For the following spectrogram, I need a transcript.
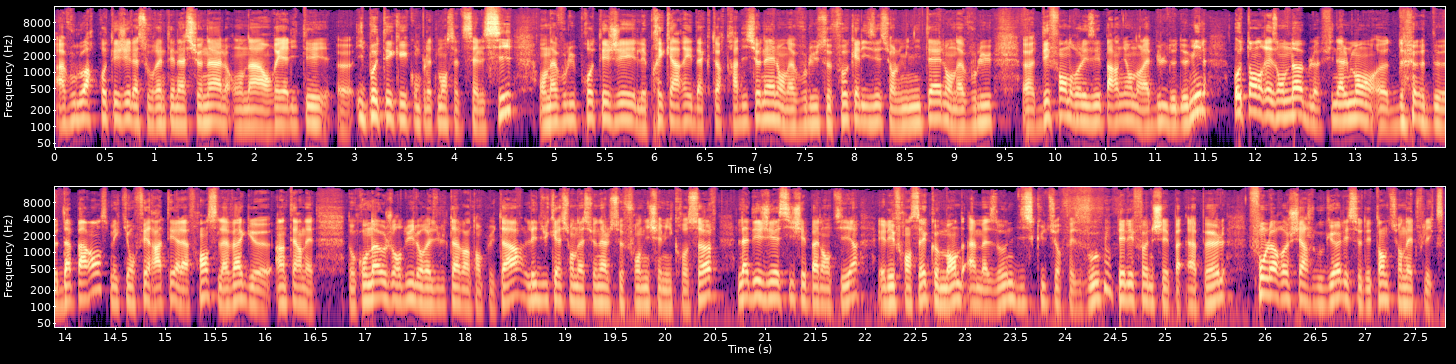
À vouloir protéger la souveraineté nationale, on a en réalité euh, hypothéqué complètement cette celle-ci. On a voulu protéger les précarés d'acteurs traditionnels, on a voulu se focaliser sur le Minitel, on a voulu euh, défendre les épargnants dans la bulle de 2000. Autant de raisons nobles finalement euh, d'apparence, mais qui ont fait rater à la France la vague euh, Internet. Donc on a aujourd'hui le résultat 20 ans plus tard. L'éducation nationale se fournit chez Microsoft, la DGSI chez Palantir, et les Français commandent Amazon, discutent sur Facebook, téléphonent chez Apple, font leurs recherches Google et se détendent sur Netflix.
